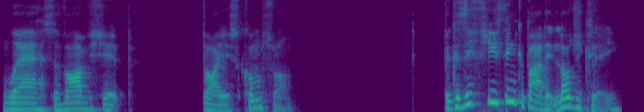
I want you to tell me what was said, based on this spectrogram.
where survivorship bias comes from. Because if you think about it logically,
